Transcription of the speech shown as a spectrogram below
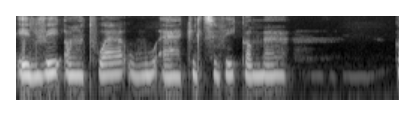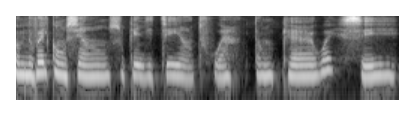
élever en toi ou à cultiver comme, euh, comme nouvelle conscience ou qualité en toi. Donc, euh, oui, c'est,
